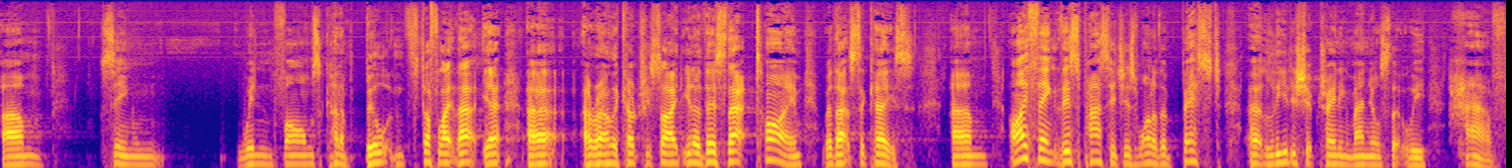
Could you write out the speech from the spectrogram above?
um, seeing wind farms kind of built and stuff like that, yeah, uh, around the countryside. You know, there's that time where that's the case. Um, I think this passage is one of the best uh, leadership training manuals that we have,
